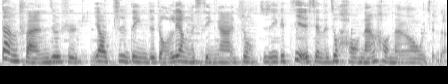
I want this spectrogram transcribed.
但凡就是要制定这种量刑啊，这种就是一个界限的，就好难好难啊！我觉得，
